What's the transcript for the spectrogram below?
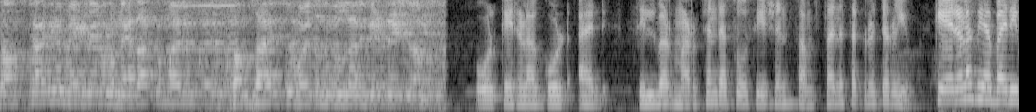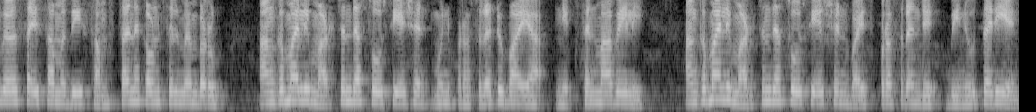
സാംസ്കാരിക മേഖലയിലുള്ള നേതാക്കന്മാരും സംസാരിച്ചു പോയത് നിങ്ങളെല്ലാവരും കേട്ട് കഴിഞ്ഞതാണ്. All Kerala gold and silver merchant association സംസ്ഥാന സെക്രട്ടറിയും കേരള വ്യാപാരി വ്യവസായി സമിതി സംസ്ഥാന കൗൺസിൽ മെമ്പറും അങ്കമാലി മർച്ചന്റ് അസോസിയേഷൻ മുൻ പ്രസിഡന്റുമായ Nixon Maveli Angamaly merchant association vice president Binu Tharian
